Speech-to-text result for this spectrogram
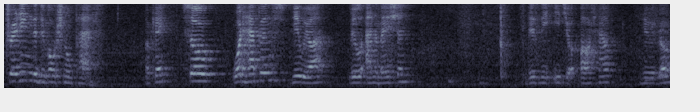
treading the devotional path. Okay? So, what happens? Here we are, little animation. Disney, eat your art out. Here we go.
